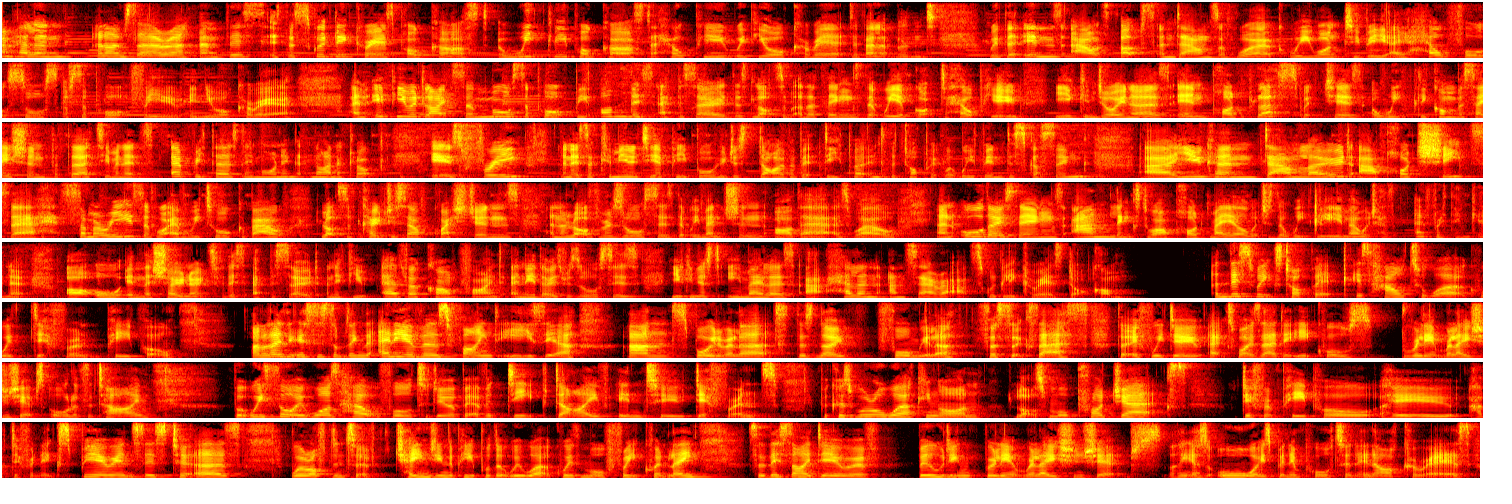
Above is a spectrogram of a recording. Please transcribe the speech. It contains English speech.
I'm Helen. And I'm Sarah. And this is the Squiggly Careers Podcast, a weekly podcast to help you with your career development. With the ins, outs, ups, and downs of work, we want to be a helpful source of support for you in your career. And if you would like some more support beyond this episode, there's lots of other things that we have got to help you. You can join us in Pod Plus, which is a weekly conversation for 30 minutes every Thursday morning at 9 o'clock. It is free and it's a community of people who just dive a bit deeper into the topic that we've been discussing. Uh, you can download our pod sheets, they're summaries of whatever we talk about, lots of coach yourself questions, and a lot of resources that we mention are there as well. And all those things and links to our pod mail, which is a weekly email which has everything in it, are all in the show notes for this episode. And if you ever can't find any of those resources, you can just email us at helen and sarah at squigglycareers.com. And this week's topic is how to work with different people. And I don't think this is something that any of us find easier. And spoiler alert, there's no formula for success that if we do XYZ, it equals brilliant relationships all of the time. But we thought it was helpful to do a bit of a deep dive into difference because we're all working on lots more projects, different people who have different experiences to us. We're often sort of changing the people that we work with more frequently. So, this idea of building brilliant relationships, I think, has always been important in our careers.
